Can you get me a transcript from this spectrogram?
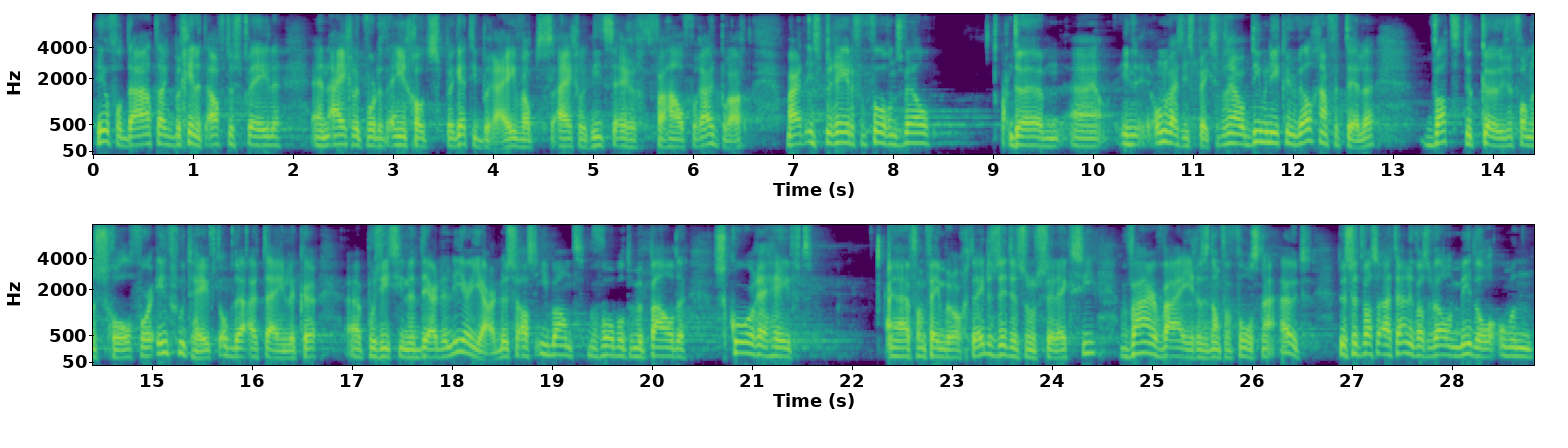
heel veel data, ik begin het af te spelen en eigenlijk wordt het één grote spaghettibrei, wat eigenlijk niet erg het verhaal vooruitbracht. Maar het inspireerde vervolgens wel de uh, onderwijsinspectie. Nou, op die manier kun je wel gaan vertellen wat de keuze van een school voor invloed heeft op de uiteindelijke uh, positie in het derde leerjaar. Dus als iemand bijvoorbeeld een bepaalde score heeft uh, van VMBO Dus dit is zo'n selectie. Waar waaien ze dan vervolgens naar uit? Dus het was, uiteindelijk was wel een middel om, een,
